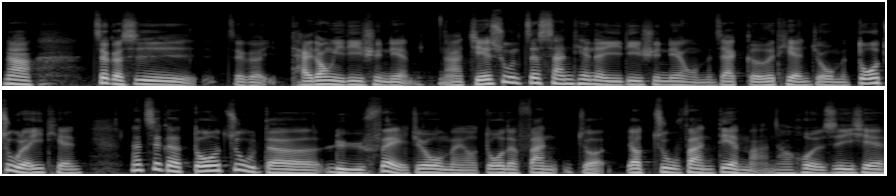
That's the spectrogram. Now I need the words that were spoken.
那这个是这个台东一地训练。那结束这三天的一地训练，我们在隔天就我们多住了一天。那这个多住的旅费，就我们有多的饭，就要住饭店嘛，然后或者是一些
